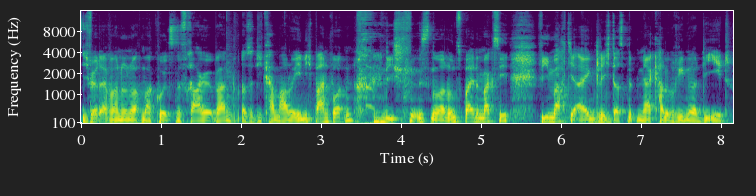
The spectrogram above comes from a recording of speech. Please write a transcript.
ich würde einfach nur noch mal kurz eine Frage beantworten. Also die kann Manu eh nicht beantworten. Die ist nur an uns beide, Maxi. Wie macht ihr eigentlich das mit mehr Kalorien oder Diät?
